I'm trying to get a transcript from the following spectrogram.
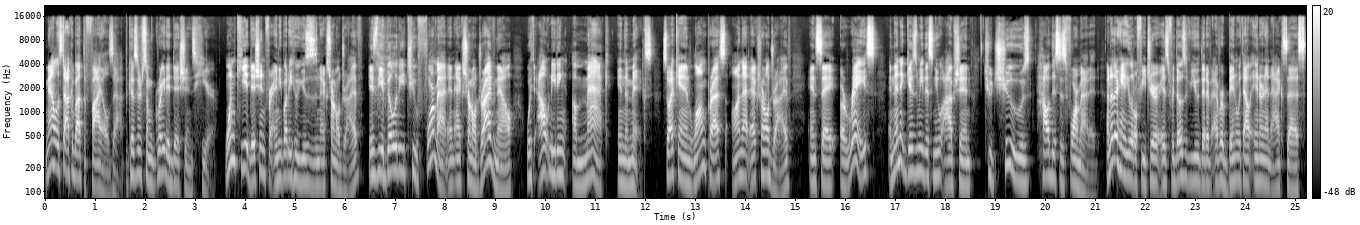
Now let's talk about the Files app, because there's some great additions here. One key addition for anybody who uses an external drive is the ability to format an external drive now without needing a Mac in the mix. So I can long press on that external drive and say erase, and then it gives me this new option to choose how this is formatted. Another handy little feature is for those of you that have ever been without internet access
